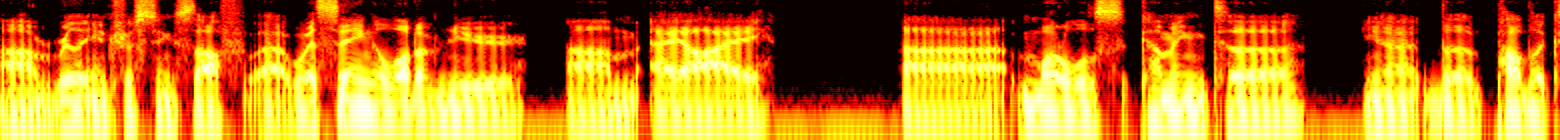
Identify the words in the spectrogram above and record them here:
Um, really interesting stuff. Uh, we're seeing a lot of new um, AI uh, models coming to you know the public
